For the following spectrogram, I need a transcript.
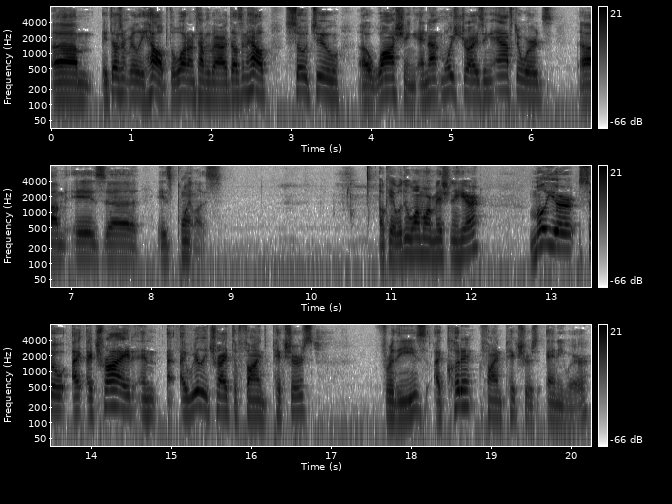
um, it doesn't really help. The water on top of the barrel doesn't help. So too, uh, washing and not moisturizing afterwards um, is uh, is pointless. Okay, we'll do one more Mishnah here. Muller. So I, I tried, and I, I really tried to find pictures for these. I couldn't find pictures anywhere.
